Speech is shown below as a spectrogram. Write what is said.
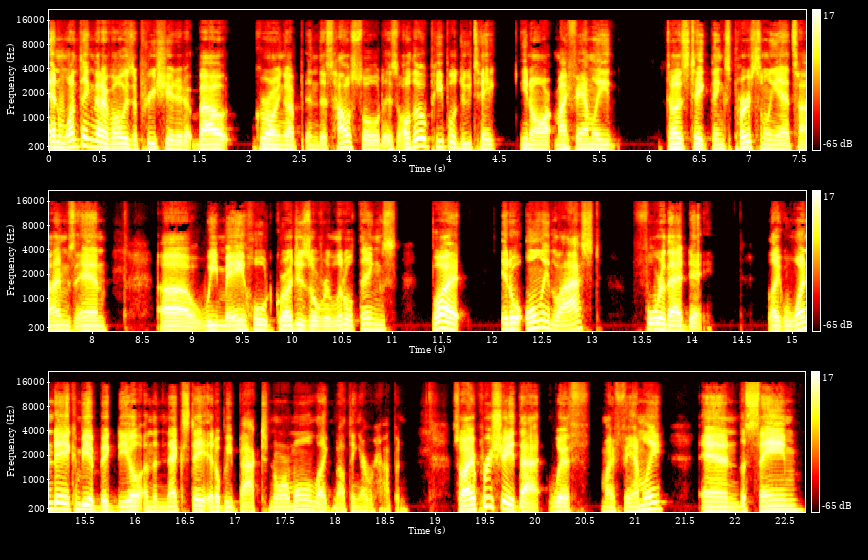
And one thing that I've always appreciated about growing up in this household is although people do take, you know, my family does take things personally at times. And uh, we may hold grudges over little things, but it'll only last for that day. Like one day it can be a big deal, and the next day it'll be back to normal, like nothing ever happened. So I appreciate that with my family, and the same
